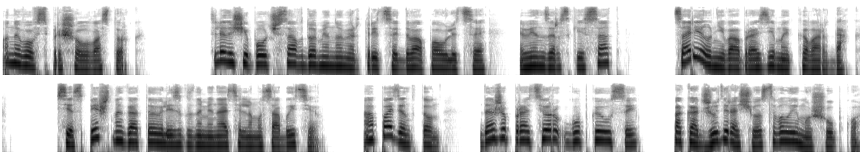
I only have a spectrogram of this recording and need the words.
он и вовсе пришел в восторг. Следующие полчаса в доме номер 32 по улице Винзорский сад царил невообразимый кавардак. Все спешно готовились к знаменательному событию, а Паддингтон даже протер губкой усы, пока Джуди расчесывала ему шубку.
